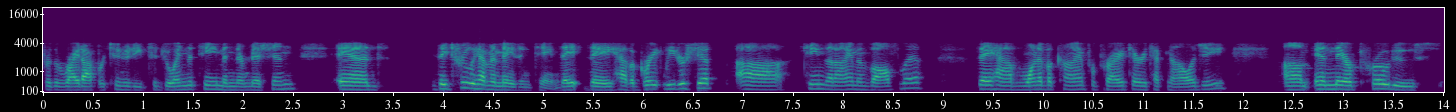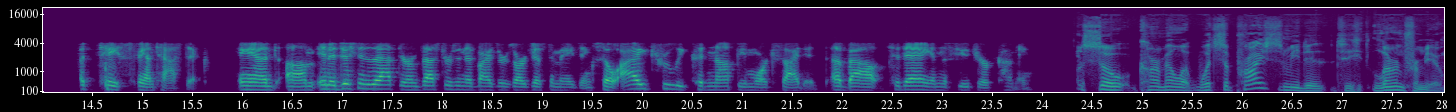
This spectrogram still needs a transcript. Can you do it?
for the right opportunity to join the team and their mission. And they truly have an amazing team. They they have a great leadership uh, team that I am involved with. They have one of a kind proprietary technology, um, and their produce uh, tastes fantastic. And um, in addition to that, their investors and advisors are just amazing. So I truly could not be more excited about today and the future coming. So, Carmela, what surprises me to, to learn from you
